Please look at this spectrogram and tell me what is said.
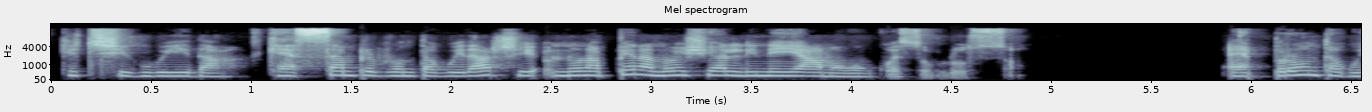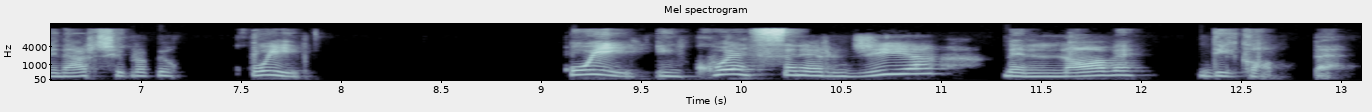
che ci guida, che è sempre pronta a guidarci non appena noi ci allineiamo con questo flusso. È pronta a guidarci proprio qui, qui, in questa energia del 9 di coppe.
